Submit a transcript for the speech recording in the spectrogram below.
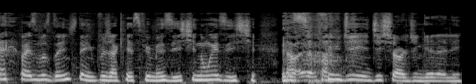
faz bastante tempo já que esse filme existe e não existe. Tá, É o filme de, de Schrödinger ali.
